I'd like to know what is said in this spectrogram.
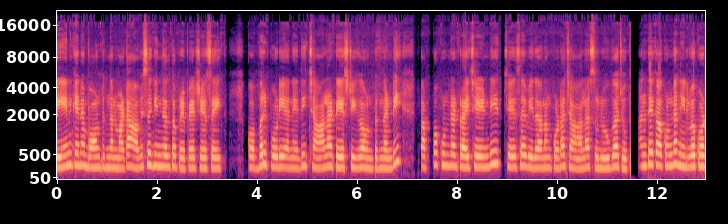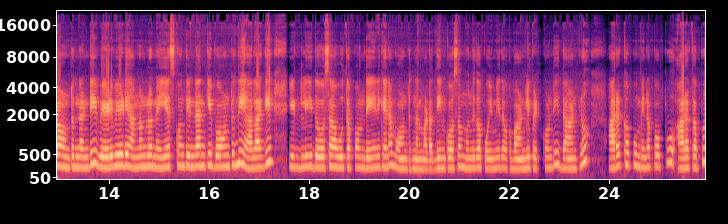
దేనికైనా బాగుంటుందన్నమాట. అవిసె గింజలతో ప్రిపేర్ చేసే కొబ్బరి పొడి అనేది చాలా టేస్టీగా ఉంటుందండి. తప్పకుండా ట్రై చేయండి. చేసే విధానం కూడా చాలా సులువుగా చూపి అంతేకాకుండా నిల్వ కూడా ఉంటుందండి. వేడివేడి అన్నంలో నెయ్యి వేసుకొని తినడానికి బాగుంటుంది. అలాగే ఇడ్లీ దోశ ఊతప్పం దేనికైనా బాగుంటుంది అనమాట దీనికోసం ముందుగా పొయ్యి మీద ఒక బాండ్లీ పెట్టుకోండి. దాంట్లో అరకప్పు మినపప్పు అరకప్పు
